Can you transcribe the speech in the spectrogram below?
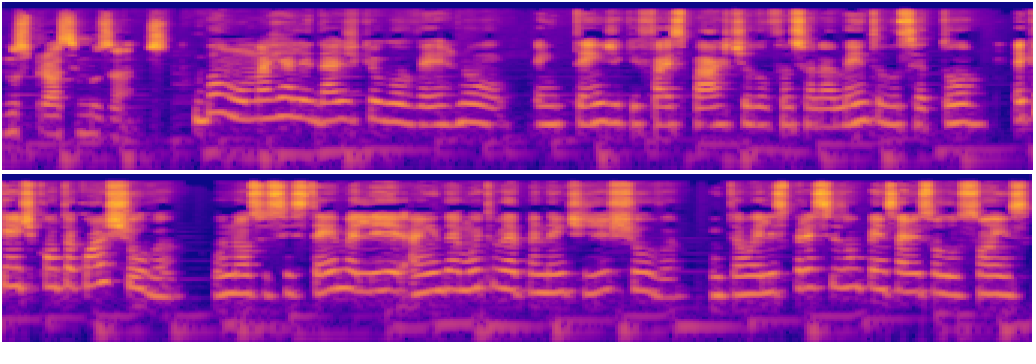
nos próximos anos? Bom, uma realidade que o governo entende que faz parte do funcionamento do setor é que a gente conta com a chuva o nosso sistema ele ainda é muito dependente de chuva. Então eles precisam pensar em soluções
